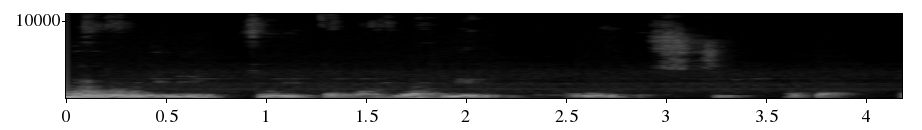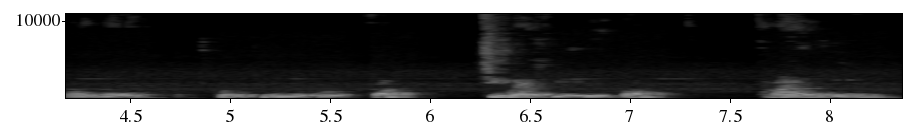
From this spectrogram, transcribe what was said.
も同時にそういった場合は冷えることが多いですし、また、体のあちこちに残った血が冷えれば、退院、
